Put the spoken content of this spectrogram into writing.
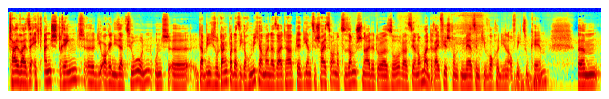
teilweise echt anstrengend, äh, die Organisation. Und äh, da bin ich so dankbar, dass ich auch mich an meiner Seite habe, der die ganze Scheiße auch noch zusammenschneidet oder so. Dass es ja noch mal drei, vier Stunden mehr sind die Woche, die dann auf mich zukämen. Ähm,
